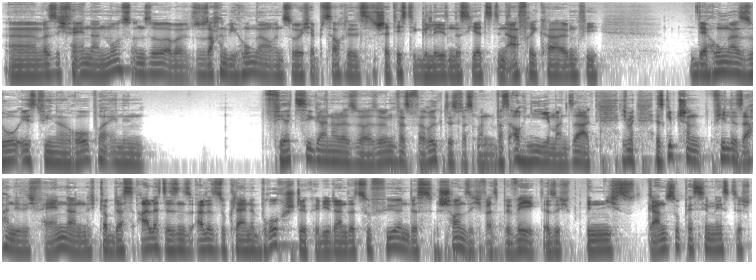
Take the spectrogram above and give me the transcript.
äh, was sich verändern muss und so, aber so Sachen wie Hunger und so. Ich habe jetzt auch jetzt eine Statistik gelesen, dass jetzt in Afrika irgendwie der Hunger so ist wie in Europa in den 40ern oder so, also irgendwas Verrücktes, was man, was auch nie jemand sagt. Ich meine, es gibt schon viele Sachen, die sich verändern. Ich glaube, das alles, das sind alles so kleine Bruchstücke, die dann dazu führen, dass schon sich was bewegt. Also ich bin nicht ganz so pessimistisch,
